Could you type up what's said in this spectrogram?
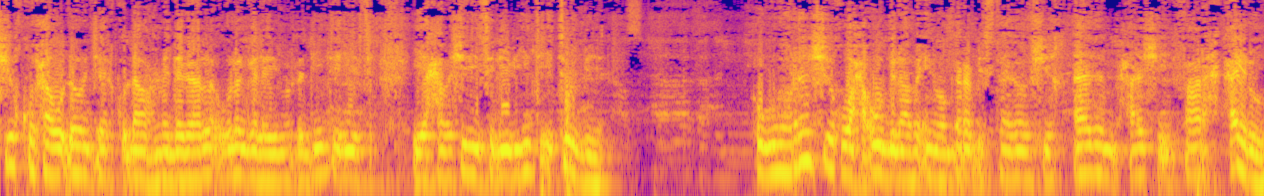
Shiikhu waxa uu dhowr jeer ku dhaawacmay dagaalo ula galay murtadiinta iyo xabashidii saliibiyiinta etoobiya ugu horeyn shiikhu waxa uu bilaabay inuu garab istaago sheikh aadam xaashi faarax cayrow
